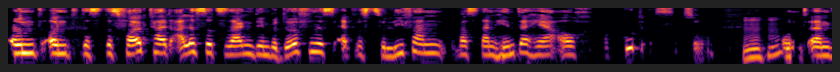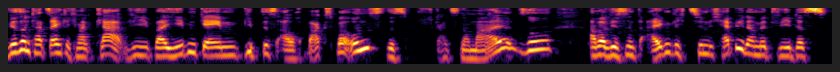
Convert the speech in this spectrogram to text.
und und das, das folgt halt alles sozusagen dem Bedürfnis, etwas zu liefern, was dann hinterher auch, auch gut ist. So. Mhm. Und ähm, wir sind tatsächlich, man, klar, wie bei jedem Game gibt es auch Bugs bei uns, das ist ganz normal so, aber wir sind eigentlich ziemlich happy damit, wie das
